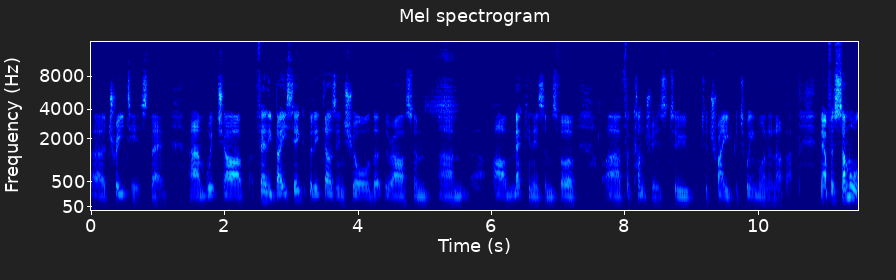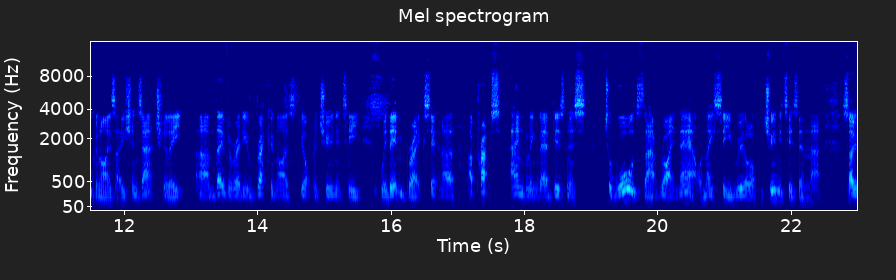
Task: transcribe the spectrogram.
uh, treaties then, um, which are fairly basic, but it does ensure that there are some um, are mechanisms for uh, for countries to to trade between one another. Now, for some organisations, actually, um, they've already recognised the opportunity within Brexit and are, are perhaps angling their business towards that right now, and they see real opportunities in that. So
